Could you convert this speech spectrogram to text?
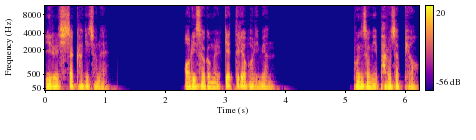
일을 시작하기 전에 어리석음을 깨뜨려 버리면 본성이 바로잡혀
